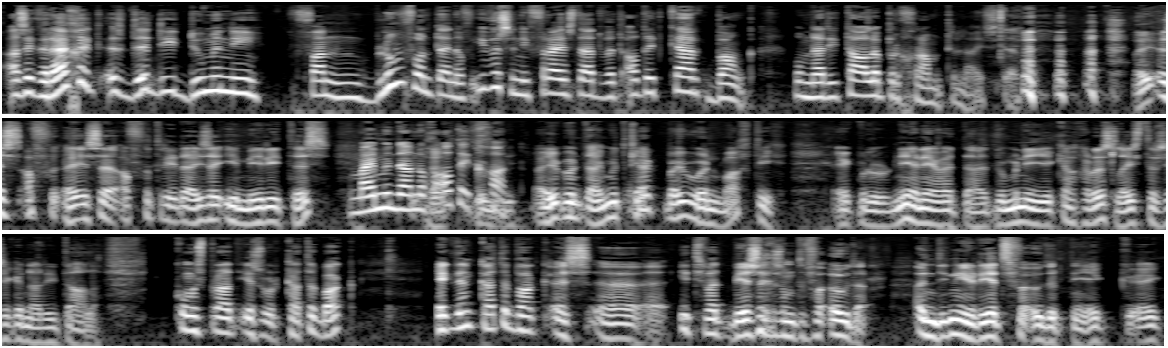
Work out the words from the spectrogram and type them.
As ek reg het, is dit die Dominee van Bloemfontein of iewers in die Vrystaat wat altyd kerkbank om na die taleprogram te luister. hy is af, hy is 'n afgetrede, hy's 'n emeritus. My moet dan nog uh, altyd gaan. Hy moet hy moet kerk bywoon, magtig. Ek bedoel nee nee, wat uh, dominee, jy kan gerus luister seker na die tale. Kom ons praat eers oor kattebak. Ek dink kattebak is uh, iets wat besig is om te verouder indien nie reeds verouderd nie. Ek ek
